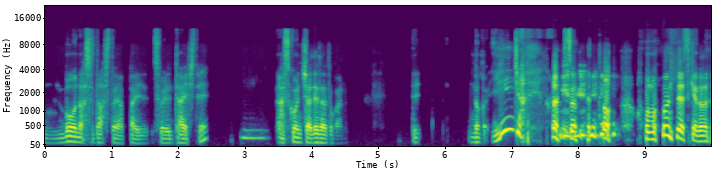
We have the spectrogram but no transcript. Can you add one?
うん、ボーナス出すとやっぱりそれに対して、あそこにちは出たとか、で、なんかいいんじゃないかなと思うんですけどね。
